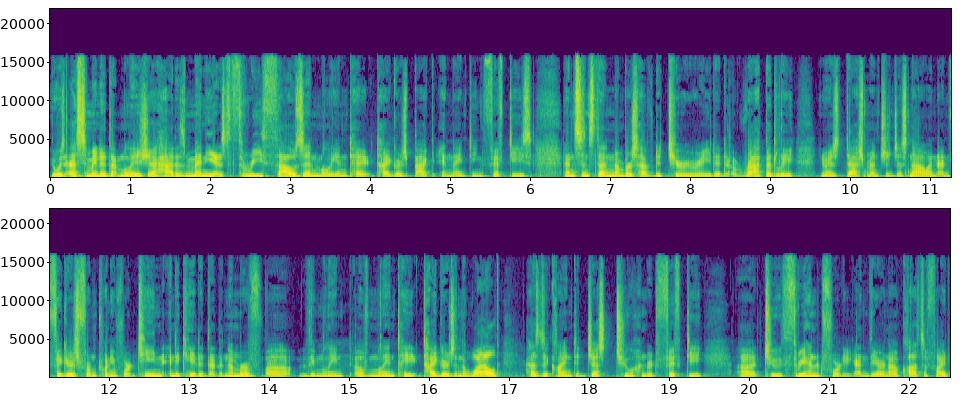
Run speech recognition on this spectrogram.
it was estimated that Malaysia had as many as 3,000 Malayan t- tigers back in 1950s. And since then, numbers have deteriorated rapidly, you know, as Dash mentioned just now. And, and figures from 2014 indicated that the number of uh, the Malayan, of Malayan t- tigers in the wild has declined to just 250 uh, to 340, and they are now classified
